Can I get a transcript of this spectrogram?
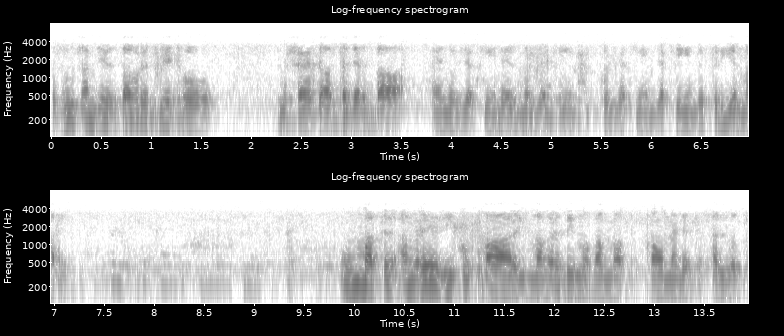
خصوصاً جس دور بیٹھو مشاہدہ، تجربہ، عین الیقین، علم الیقین فکر الیقین، یقین دے تریے امت انگریزی کفار، مغربی قوم دے تسلط،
